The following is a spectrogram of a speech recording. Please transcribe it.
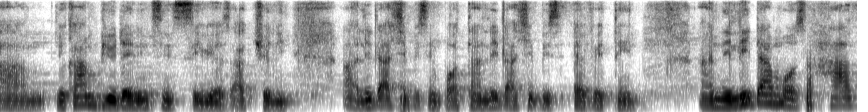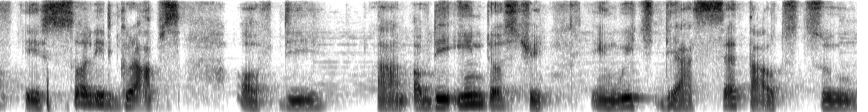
um, you can't build anything serious actually. Uh, leadership is important. Leadership is everything. And the leader must have a solid grasp of the um, of the industry in which they are set out to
